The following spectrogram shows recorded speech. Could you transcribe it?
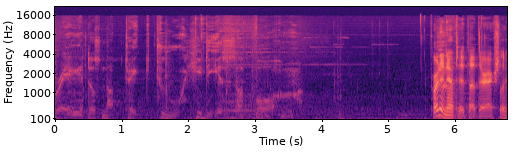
Pray it does not take too hideous a form. Probably didn't have to hit that there, actually.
